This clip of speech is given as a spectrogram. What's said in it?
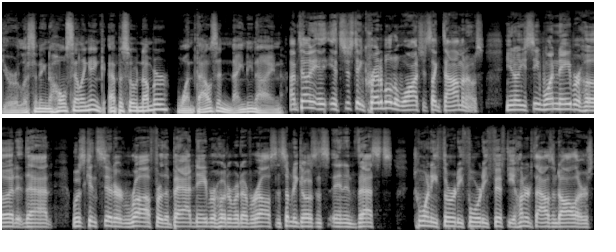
You're listening to Wholesaling Inc., episode number 1099. I'm telling you, it's just incredible to watch. It's like dominoes. You know, you see one neighborhood that was considered rough or the bad neighborhood or whatever else, and somebody goes and, and invests 20, 30, 40, 50, $100,000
